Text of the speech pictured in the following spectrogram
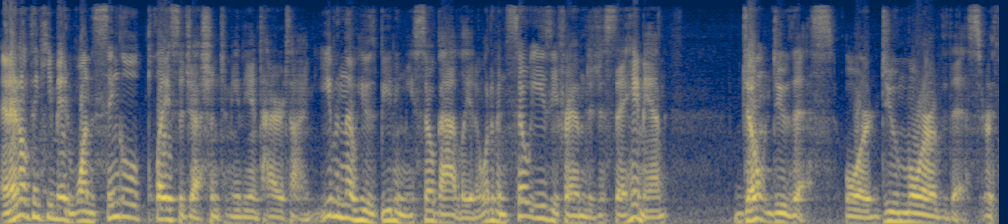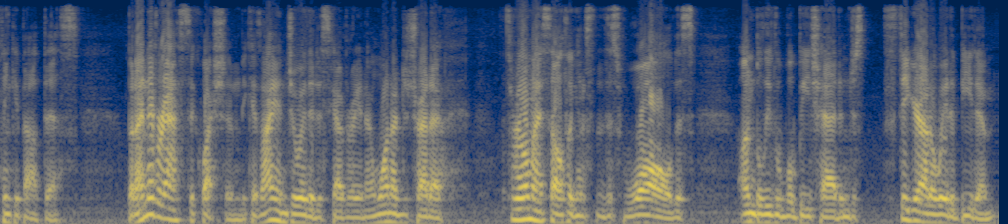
And I don't think he made one single play suggestion to me the entire time, even though he was beating me so badly. And it would have been so easy for him to just say, hey man, don't do this, or do more of this, or think about this. But I never asked the question because I enjoy the discovery and I wanted to try to throw myself against this wall, this unbelievable beachhead, and just figure out a way to beat him.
